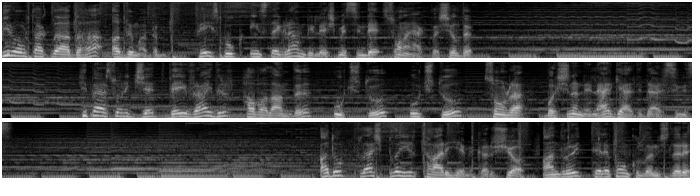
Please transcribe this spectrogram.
Bir ortaklığa daha adım adım. Facebook, Instagram birleşmesinde sona yaklaşıldı. Hipersonic Jet Wave Rider havalandı, uçtu, uçtu, sonra başına neler geldi dersiniz? Adobe Flash Player tarihe mi karışıyor? Android telefon kullanıcıları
